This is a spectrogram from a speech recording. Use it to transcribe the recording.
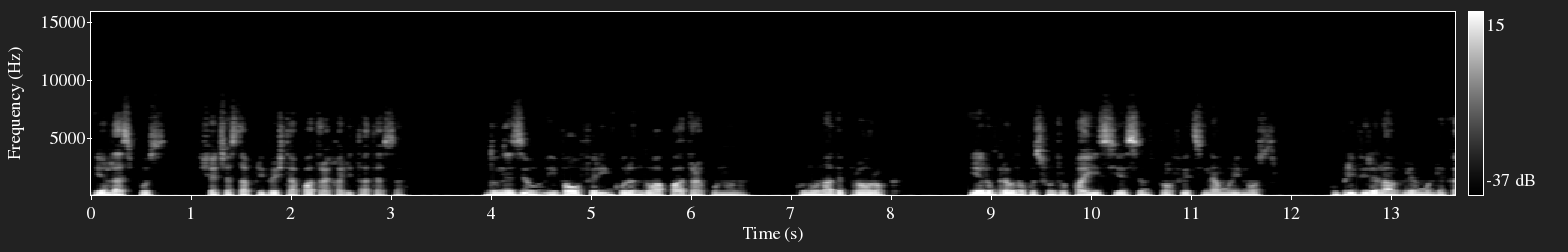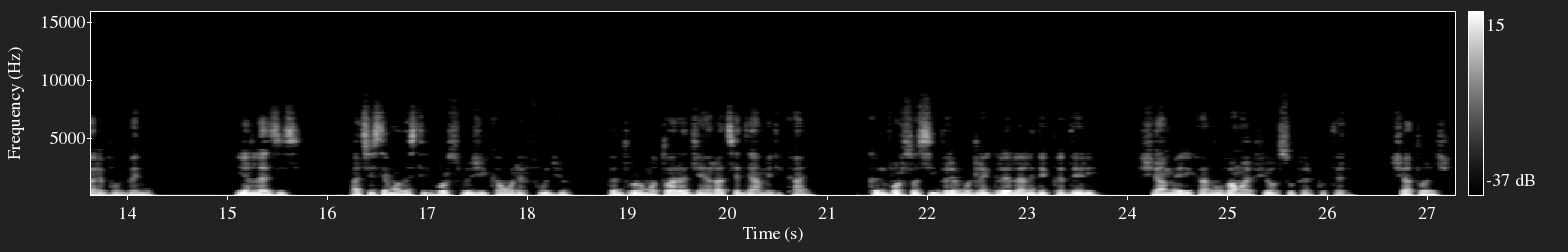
El le-a spus, și aceasta privește a patra calitatea sa. Dumnezeu îi va oferi în curând o a patra cunună, cununa de proroc. El împreună cu Sfântul Paisie sunt profeții neamului nostru, cu privire la vremurile care vor veni. El le-a zis, aceste mănăstiri vor sluji ca un refugiu pentru următoarea generație de americani, când vor sosi vremurile grele ale decăderii și America nu va mai fi o superputere. Și atunci,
